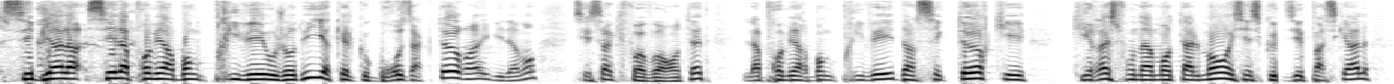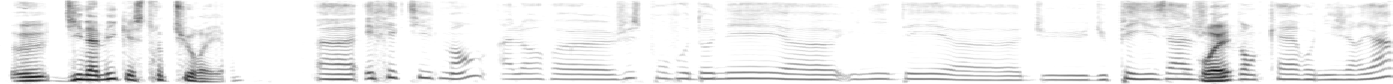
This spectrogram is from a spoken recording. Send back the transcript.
C'est bien là, c'est la première banque privée aujourd'hui. Il y a quelques gros acteurs, hein, évidemment. C'est ça qu'il faut avoir en tête. La première banque privée d'un secteur qui, est, qui reste fondamentalement, et c'est ce que disait Pascal, euh, dynamique et structuré. Hein. Euh, effectivement. Alors, euh, juste pour vous donner euh, une idée du, du, paysage bancaire au Nigeria,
